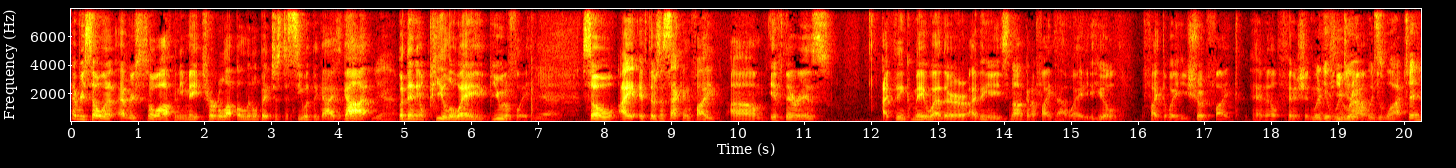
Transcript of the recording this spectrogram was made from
Every so every so often, he may turtle up a little bit just to see what the guy's got, Yeah. but then he'll peel away beautifully. Yeah. So I, if there's a second fight, um, if there is, I think Mayweather. I think he's not going to fight that way. He'll fight the way he should fight, and he'll finish it in Would a you few would you rounds. would you watch it?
